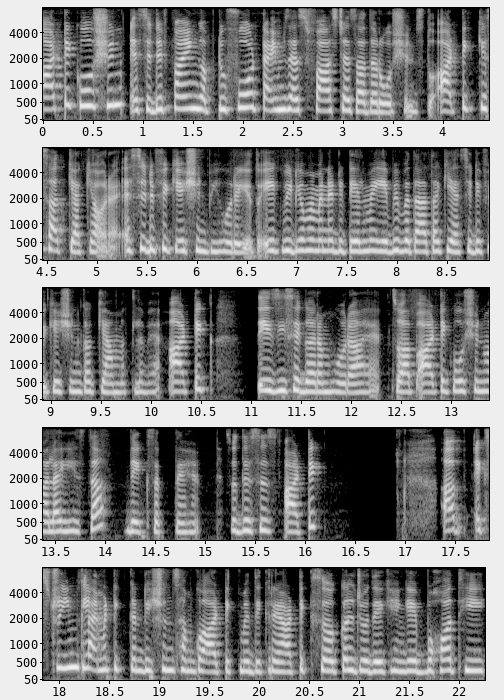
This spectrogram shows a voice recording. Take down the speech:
Arctic ocean acidifying up to four times as fast as other oceans तो आर्टिक के साथ क्या क्या हो रहा है? एसिडिफिकेशन भी हो रही है। तो एक वीडियो में मैंने डिटेल में ये भी बताया था कि एसिडिफिकेशन का क्या मतलब है। आर्टिक तेज़ी से गर्म हो रहा है। सो so, आप आर्टिक ओशन वाला ही हिस्सा देख सकते हैं। सो दिस इज़ आर्टिक अब एक्सट्रीम क्लाइमेटिक कंडीशंस हमको आर्टिक में दिख रहे हैं। आर्टिक सर्कल जो देखेंगे, बहुत ही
